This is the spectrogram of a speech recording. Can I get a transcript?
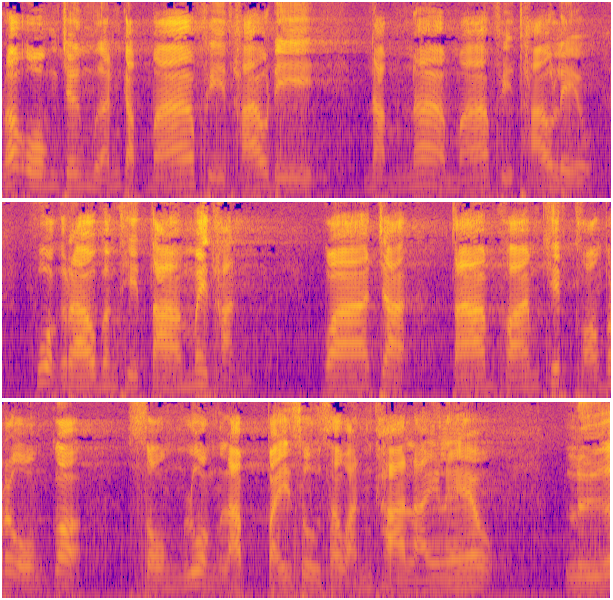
พระองค์จึงเหมือนกับม้าฝีเท้าดีนำหน้าม้าฝีเท้าเลวพวกเราบางทีตามไม่ทัน กว่าจะตามความคิดของพระองค์ก็ทรงล่วงลับไปสู่สวรรค์คาลายแล้ว เหลือ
